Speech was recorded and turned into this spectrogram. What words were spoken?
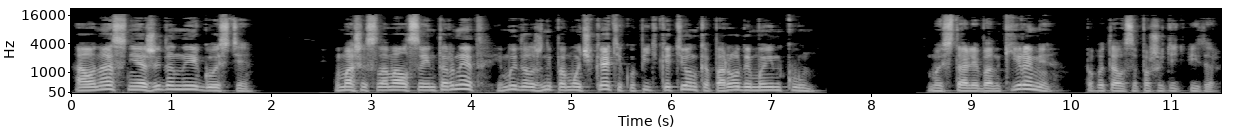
А у нас неожиданные гости. У Маши сломался интернет, и мы должны помочь Кате купить котенка породы Мейн-кун. Мы стали банкирами? Попытался пошутить Питер.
